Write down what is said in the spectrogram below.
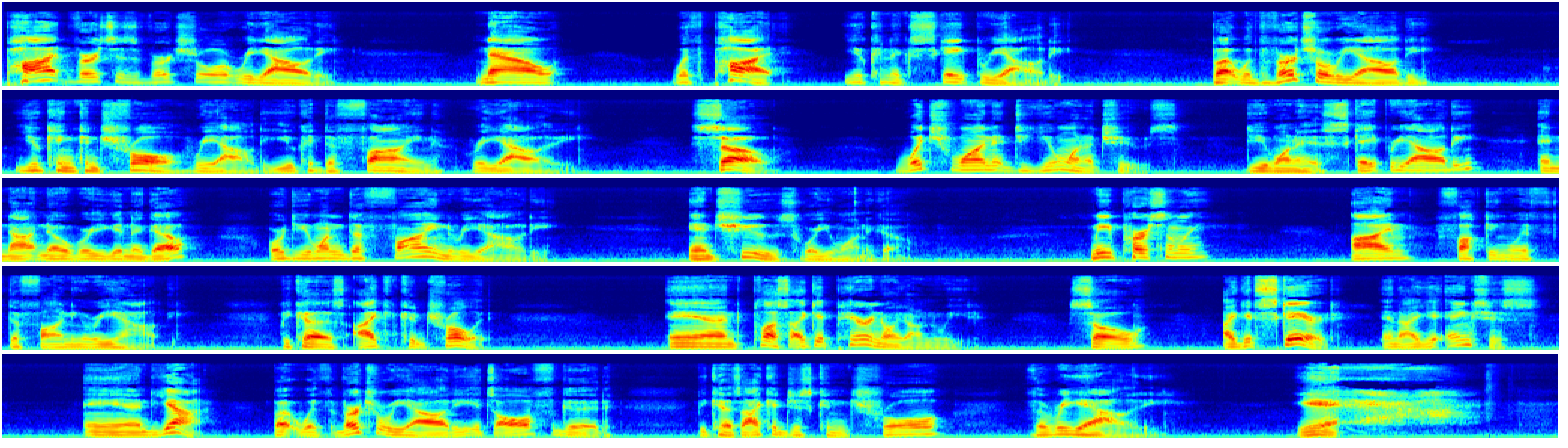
pot versus virtual reality. Now, with pot, you can escape reality. But with virtual reality, you can control reality. You can define reality. So, which one do you want to choose? Do you want to escape reality and not know where you're going to go? Or do you want to define reality and choose where you want to go? Me personally, I'm fucking with defining reality because I can control it. And plus, I get paranoid on weed. So, I get scared and I get anxious. And yeah, but with virtual reality, it's all good because I could just control the reality. Yeah.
